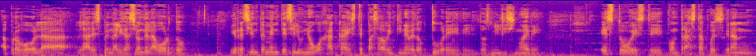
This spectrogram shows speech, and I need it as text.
aprobó la, despenalización del aborto y recientemente se le unió Oaxaca este pasado 29 de octubre del 2019. Esto este, contrasta pues gran,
